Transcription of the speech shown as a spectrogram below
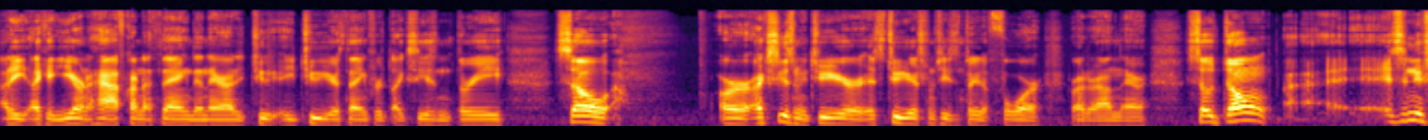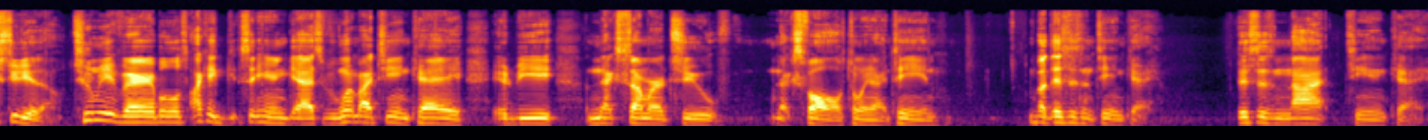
at a, like a year and a half kind of thing. Then they're at a two a two year thing for like season three. So, or excuse me, two year. It's two years from season three to four, right around there. So don't. Uh, it's a new studio though. Too many variables. I could sit here and guess. If we went by TNK, it would be next summer to next fall of 2019. But this isn't TNK. This is not TNK.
